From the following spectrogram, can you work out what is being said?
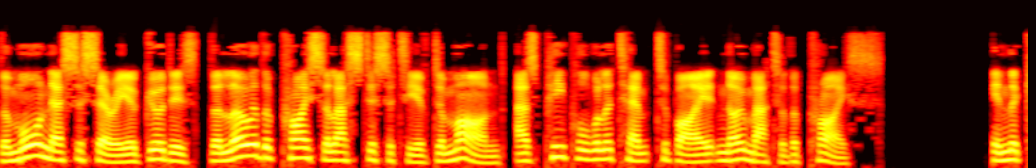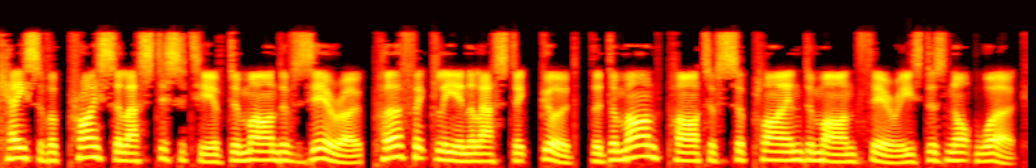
The more necessary a good is, the lower the price elasticity of demand, as people will attempt to buy it no matter the price. In the case of a price elasticity of demand of zero perfectly inelastic good, the demand part of supply and demand theories does not work.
